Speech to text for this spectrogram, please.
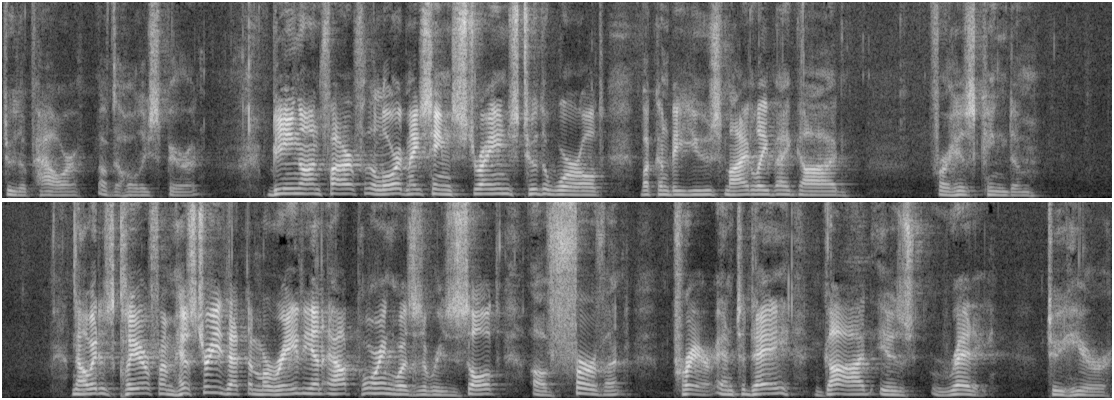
through the power of the Holy Spirit. Being on fire for the Lord may seem strange to the world, but can be used mightily by God for his kingdom. Now, it is clear from history that the Moravian outpouring was the result of fervent prayer. And today, God is ready to hear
